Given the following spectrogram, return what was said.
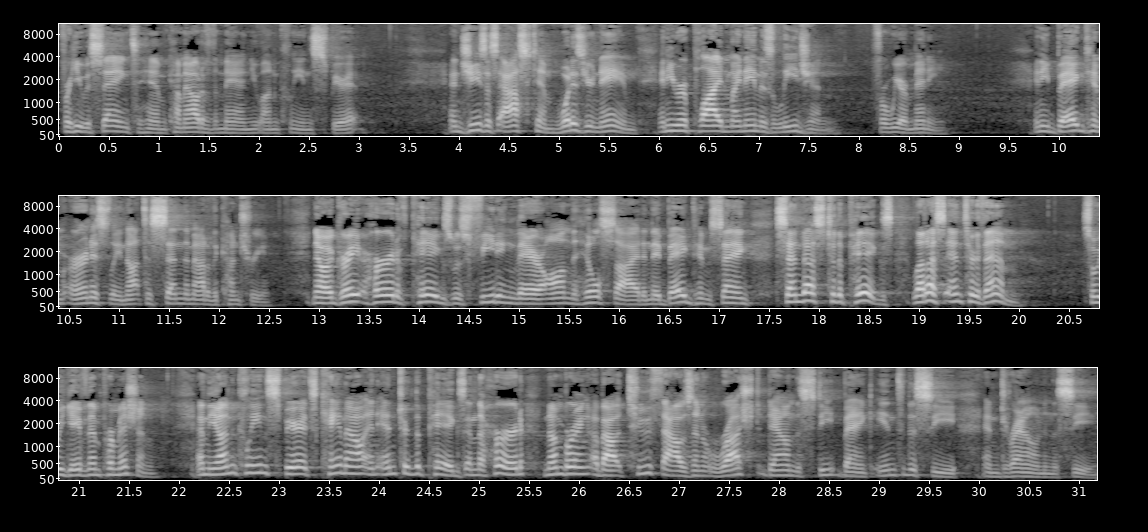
For he was saying to him, Come out of the man, you unclean spirit. And Jesus asked him, What is your name? And he replied, My name is Legion, for we are many and he begged him earnestly not to send them out of the country. Now, a great herd of pigs was feeding there on the hillside, and they begged him, saying, Send us to the pigs, let us enter them. So he gave them permission. And the unclean spirits came out and entered the pigs, and the herd, numbering about 2,000, rushed down the steep bank into the sea and drowned in the sea.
